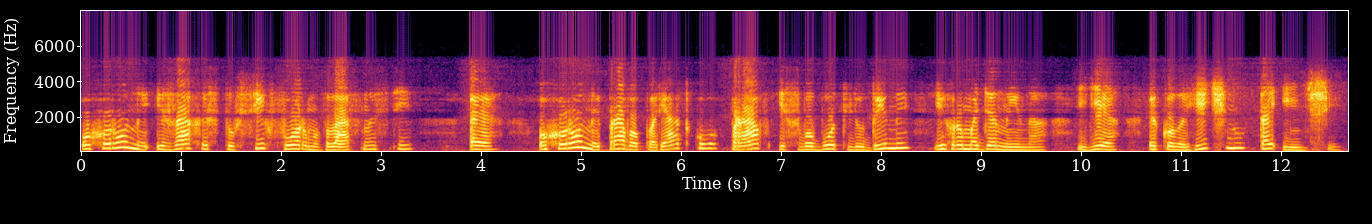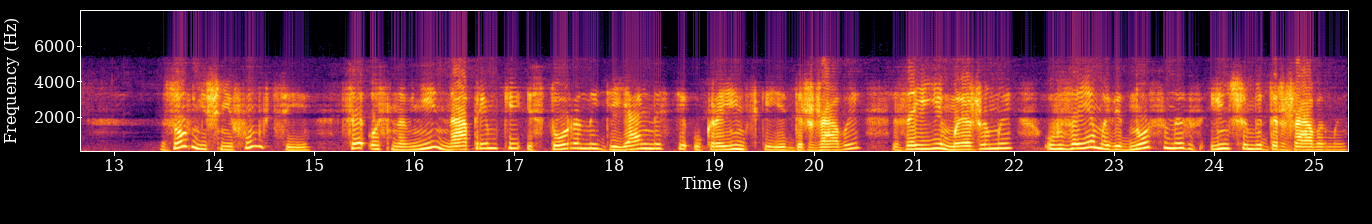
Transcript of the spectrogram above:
Охорони і захисту всіх форм власності, Е. Охорони правопорядку, прав і свобод людини і громадянина, Є. Екологічну та інші. Зовнішні функції це основні напрямки і сторони діяльності Української держави за її межами у взаємовідносинах з іншими державами,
